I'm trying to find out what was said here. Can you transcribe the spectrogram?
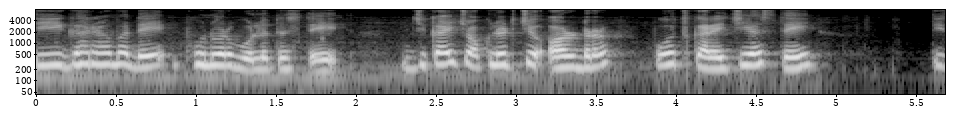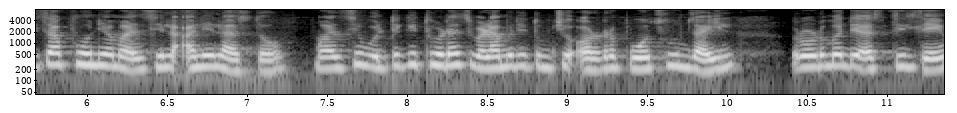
ती घरामध्ये फोनवर बोलत असते. जी काही चॉकलेटची ऑर्डर पोच करायची असते तिचा फोन या मानसीला आलेला असतो. मानसी बोलते की थोड्याच वेळामध्ये तुमची ऑर्डर पोच होऊन जाईल रोडमध्ये असतील ते.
